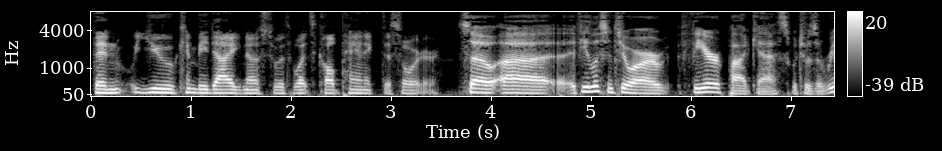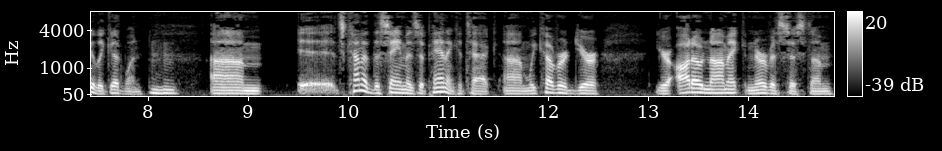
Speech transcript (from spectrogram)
then you can be diagnosed with what's called panic disorder. So, uh, if you listen to our fear podcast, which was a really good one, um, it's kind of the same as a panic attack. Um, we covered your, your autonomic nervous system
